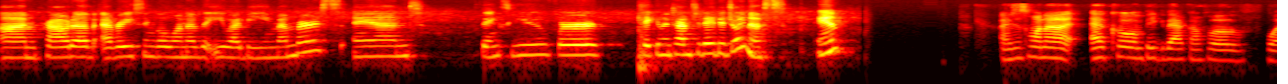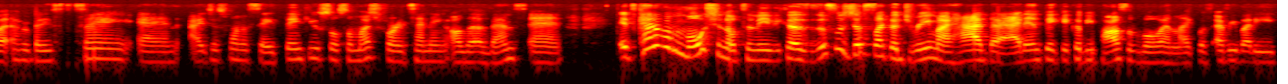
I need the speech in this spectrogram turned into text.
I'm proud of every single one of the EYB members. And thanks you for taking the time today to join us. Anne? I just want to echo and piggyback off of what everybody's saying. And I just want to say thank you so, so much for attending all the events. And it's kind of emotional to me because this was just like a dream I had that I didn't think it could be possible. And like with everybody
